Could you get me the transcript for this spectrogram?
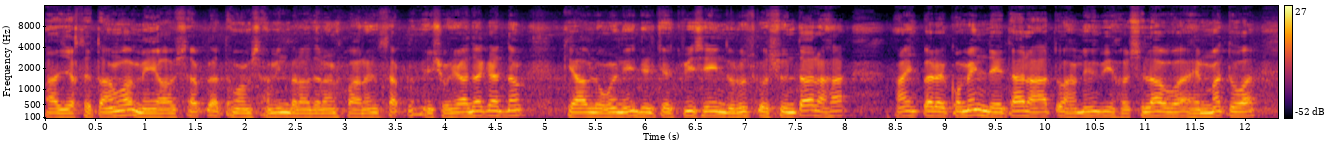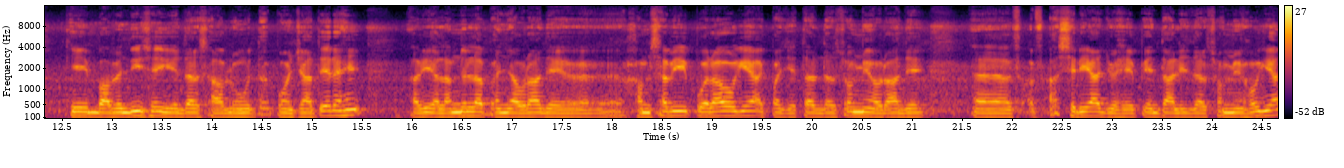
آج اختتام ہوا۔ میں آپ سب کا تمام سامعین، برادران خارن سب کا میں شکریہ ادا کرتا ہوں کہ آپ لوگوں نے دلچسپی سے ان درست کو سنتا رہا۔ ہاں اس پر کومنٹ دیتا رہا تو ہمیں بھی حوصلہ ہوا، ہمت ہوا کہ پابندی سے یہ درس آپ لوگوں تک پہنچاتے رہیں۔ ابھی الحمد للہ پنج اوراد خمسہ بھی پورا ہو گیا۔ پچہتر درسوں میں اوراد عصریہ جو ہے پینتالیس درسوں میں ہو گیا۔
